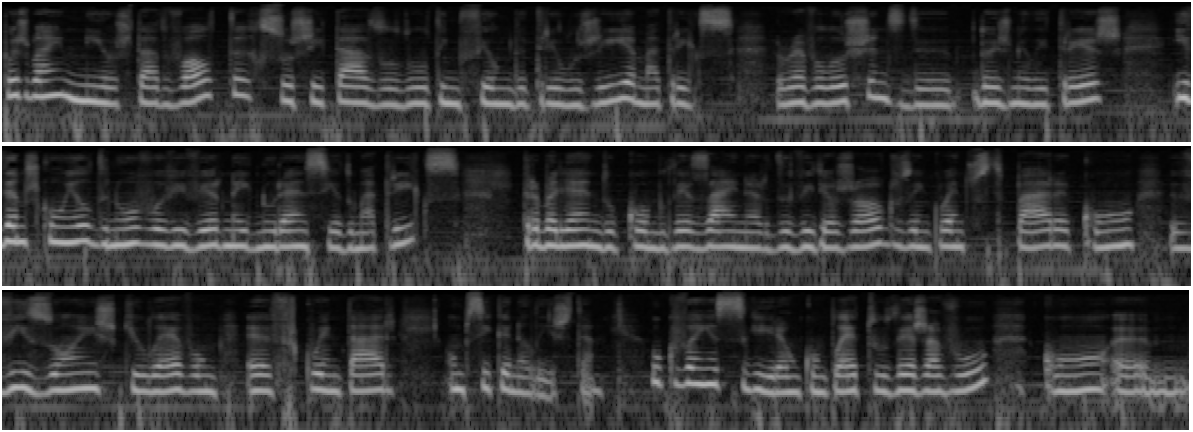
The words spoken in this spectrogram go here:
Pois bem, Neo está de volta, ressuscitado do último filme da trilogia, Matrix Revolutions, de 2003, e damos com ele de novo a viver na ignorância do Matrix, trabalhando como designer de videojogos enquanto se depara com visões que o levam a frequentar um psicanalista. O que vem a seguir é um completo déjà vu com um,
